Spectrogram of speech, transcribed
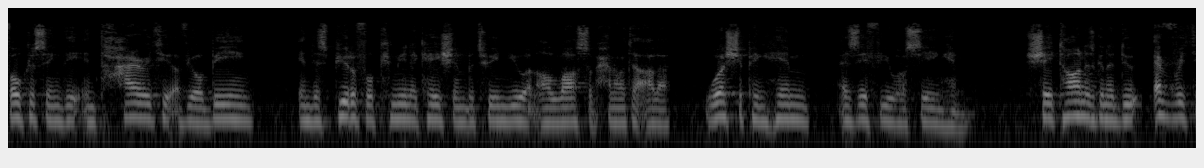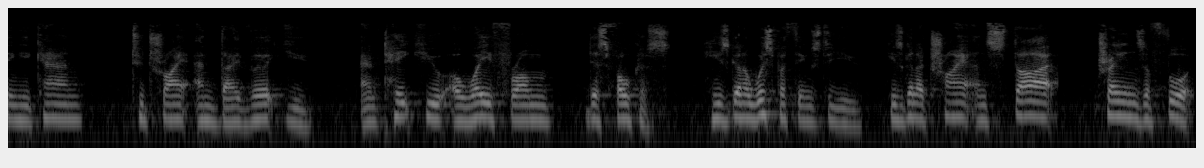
focusing the entirety of your being in this beautiful communication between you and Allah subhanahu wa ta'ala, worshipping Him as if you are seeing Him. Shaitan is going to do everything he can to try and divert you and take you away from this focus. He's going to whisper things to you. He's going to try and start trains of thought.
